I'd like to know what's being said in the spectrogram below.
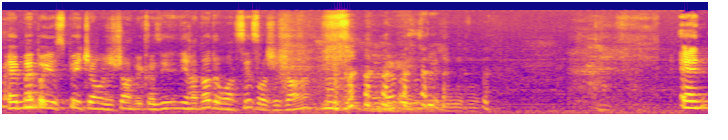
I remember your speech on Rosh Hashanah because you didn't hear another one since Rosh Hashanah. And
